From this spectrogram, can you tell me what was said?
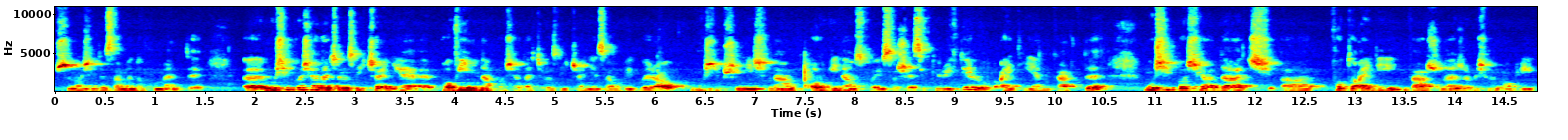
przynosi te same dokumenty. E, Musi posiadać rozliczenie, e, powinna posiadać rozliczenie za ubiegły rok, musi przynieść nam oryginał swojej Social Security lub ITN karty, musi posiadać foto ID, ważne, żebyśmy mogli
